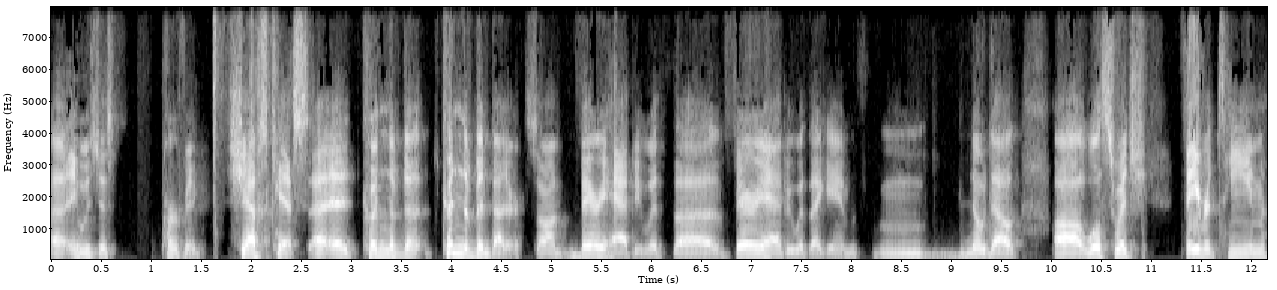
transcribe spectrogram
Uh, it was just perfect. Chef's kiss. Uh, it couldn't have done couldn't have been better. So I'm very happy with uh very happy with that game. Mm, no doubt. Uh, we'll switch favorite team.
